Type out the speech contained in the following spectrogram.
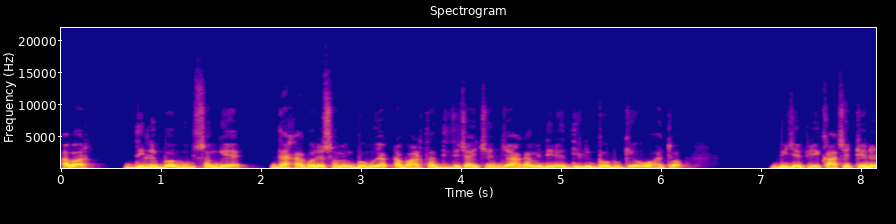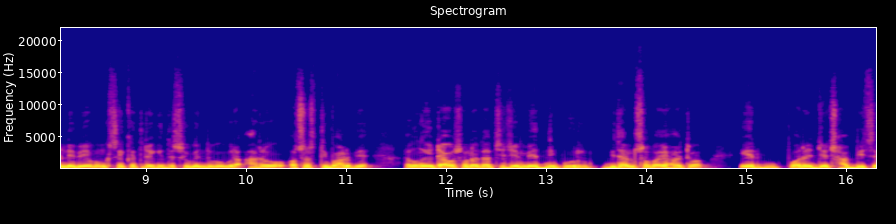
আবার দিলীপবাবুর সঙ্গে দেখা করে শ্রমিকবাবু একটা বার্তা দিতে চাইছেন যে আগামী দিনে দিলীপবাবুকেও হয়তো বিজেপি কাছে টেনে নেবে এবং সেক্ষেত্রে কিন্তু শুভেন্দুবাবুর আরও অস্বস্তি বাড়বে। এবং এটাও শোনা যাচ্ছে যে মেদিনীপুর বিধানসভায় হয়তো এর পরের যে ছাব্বিশে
